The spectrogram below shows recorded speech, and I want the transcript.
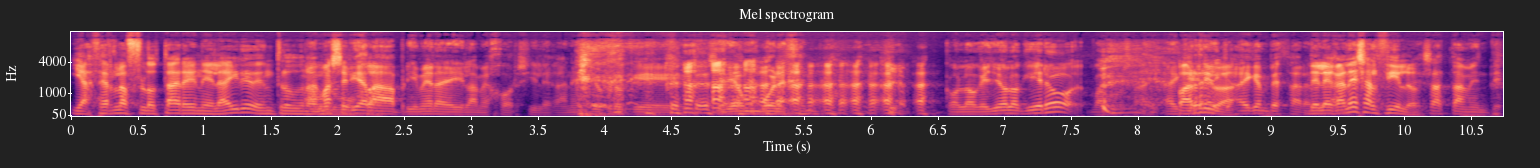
y hacerla flotar en el aire dentro de una Además sería la primera y la mejor. Si le gané, yo creo que sería un buen ejemplo. Con lo que yo lo quiero, vamos, hay, hay Pa' que, arriba. hay que- hay que empezar. De Leganés al cielo. Exactamente.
